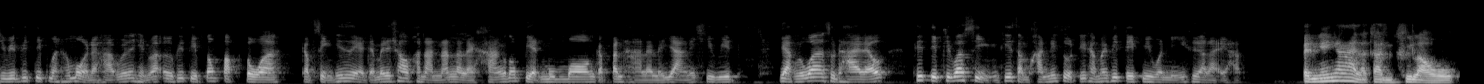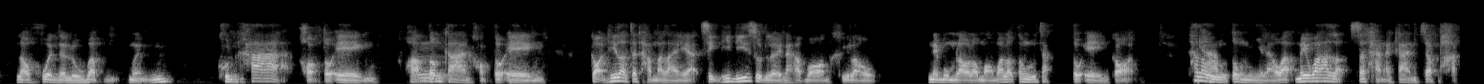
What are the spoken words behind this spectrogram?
ชีวิตพี่ติ๊บมาทั้งหมดนะครับก็จะเห็นว่าเออพี่ติ๊บต้องปรับตัวกับสิ่งที่ตัวเองอาจจะไม่ได้ชอบขนาดนั้นหลายๆครั้งต้องเปลี่ยนมุมมองกับปัญหาหลายๆอย่างในชีวิต อยากรู้ว่าสุดท้ายแล้วพี่ติ๊บคิดว่าสิ่งที่สำคัญที่สุดที่ทำให้พี่ติ๊บมีวันนี้คืออะไรครับ เป็นง่ายๆแล้วกันคือเราเราควรจะรู้แบบเหมือนคุณค่าของตัวเอง ความต้องการของตัวเอง ก่อนที่เราจะทำอะไรอะสิ่งที่ดีที่สุดเลยนะครับบอมคือเราในมุมเราเรามองว่าเราต้องรู้จักตัวเองก่อน ถ้าเรารู้ตรงนี้แล้วอะไม่ว่าสถานการณ์จะผลัก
